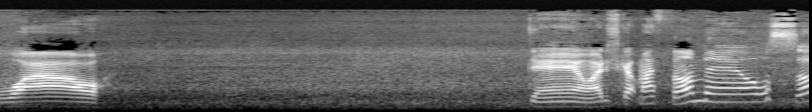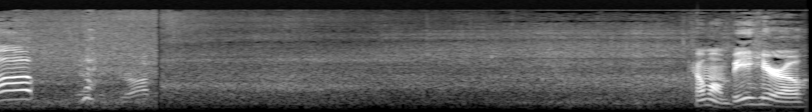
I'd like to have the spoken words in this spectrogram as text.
Wow. Damn, I just got my thumbnail. What's up? Come on, be a hero.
